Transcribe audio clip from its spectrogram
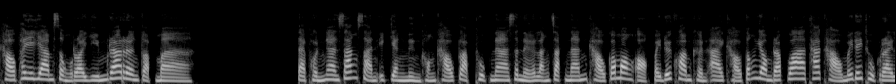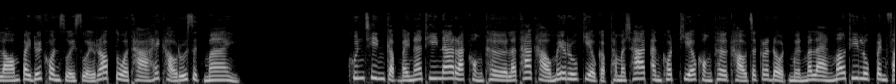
เขาพยายามส่งรอยยิ้มร่าเริงกลับมา แต่ผลงานสร้างสรรค์อีกอย่างหนึ่งของเขากลับถูกนาเสนอหลังจากนั้นเขาก็มองออกไปด้วยความเขินอายเขาต้องยอมรับว่าถ้าเขาไม่ได้ถูกรายล้อมไปด้วยคนสวยๆรอบตัวทาให้เขารู้สึกไม่ คุ้นชินกับใบหน้าที่น่ารักของเธอและถ้าเขาไม่รู้เกี่ยวกับธรรมชาติอันคดเคี้ยวของเธอเขาจะกระโดดเหมือนแมลงเม่าที่ลุกเป็นไฟ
